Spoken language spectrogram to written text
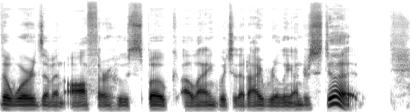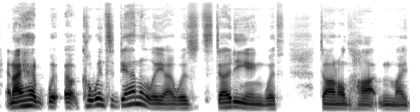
the words of an author who spoke a language that I really understood. And I had, uh, coincidentally, I was studying with Donald Houghton, my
